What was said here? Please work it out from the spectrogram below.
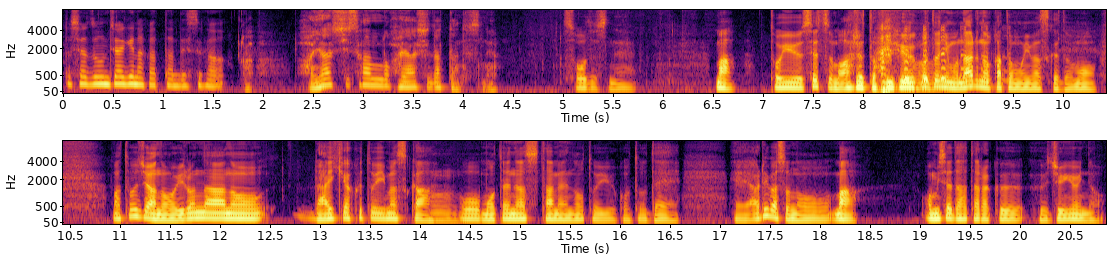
私は存じ上げなかったんですが。林さんの林だったんですね。そうですね。まあという説もあるということにもなるのかと思いますけども、まあ、当時あのいろんなあの来客といいますか、うん。をもてなすためのということで、えーあるいはそのまあお店で働く従業員の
